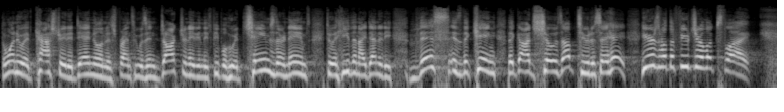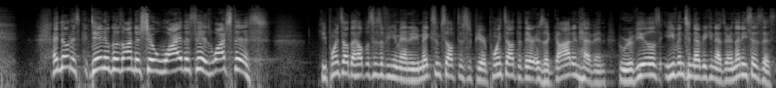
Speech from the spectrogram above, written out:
The one who had castrated Daniel and his friends, who was indoctrinating these people, who had changed their names to a heathen identity. This is the king that God shows up to to say, hey, here's what the future looks like. And notice, Daniel goes on to show why this is. Watch this. He points out the helplessness of humanity, makes himself disappear, points out that there is a God in heaven who reveals even to Nebuchadnezzar. And then he says this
